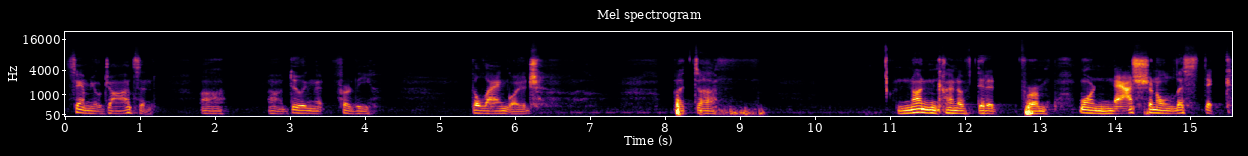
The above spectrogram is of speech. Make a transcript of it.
Samuel Johnson uh, doing it for the the language, but none kind of did it for a more nationalistic,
